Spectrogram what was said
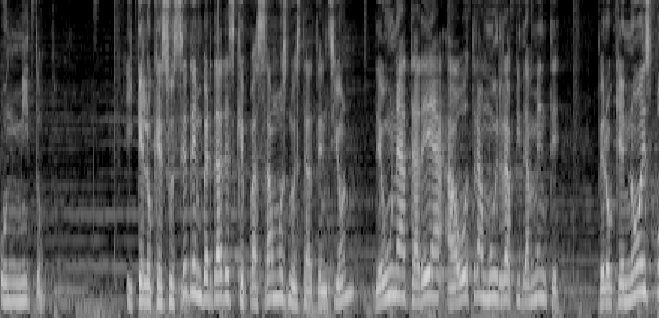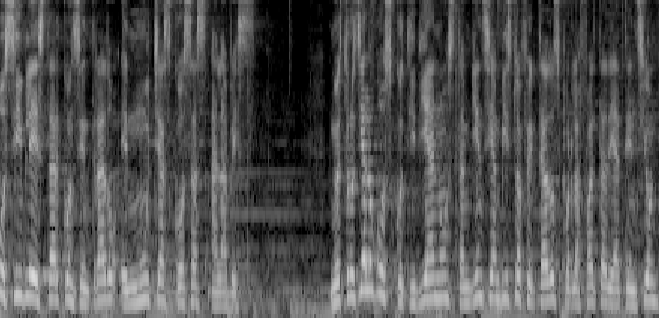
un mito y que lo que sucede en verdad es que pasamos nuestra atención de una tarea a otra muy rápidamente, pero que no es posible estar concentrado en muchas cosas a la vez. Nuestros diálogos cotidianos también se han visto afectados por la falta de atención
